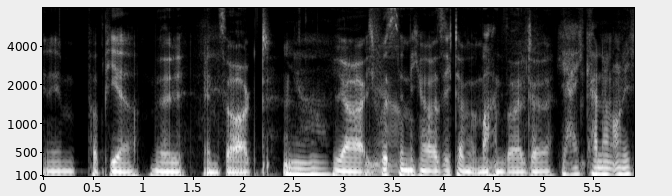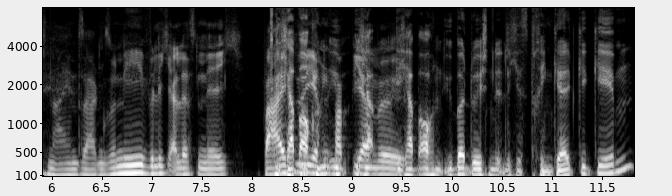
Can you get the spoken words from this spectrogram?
in dem Papiermüll entsorgt. Ja. Ja, ich Ja. wusste nicht mehr, was ich damit machen sollte. Ja, ich kann dann auch nicht Nein sagen. So, nee, will ich alles nicht. Behalten Ich habe auch, ein, ich hab, Papiermüll. ich hab auch ein überdurchschnittliches Trinkgeld gegeben.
